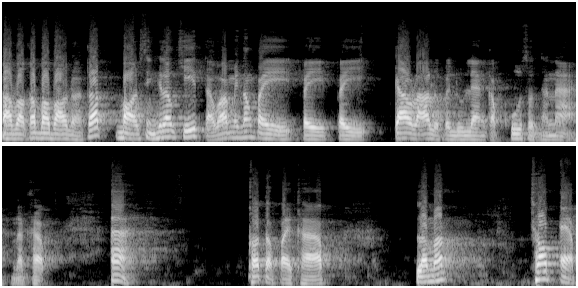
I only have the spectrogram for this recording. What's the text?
ปากเบาก็เบาๆหน่อยก็บอกสิ่งที่เราคิด แต่ว่าไม่ต้องไปไปไปก้าวร้าวหรือไปรุนแรงกับคู่สนทนานะครับอะข้อต่อไปครับเรามักชอบแอบ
